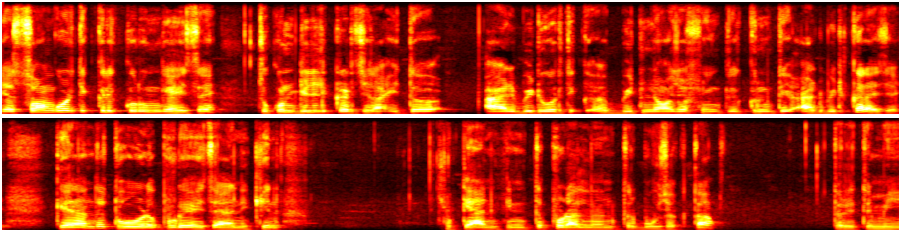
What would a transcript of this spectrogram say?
या सॉन्गवरती क्लिक करून घ्यायचं आहे चुकून डिलीट करशील इथं ॲड बीटवरती बीट नावाच्या ऑप्शन क्लिक करून ते ॲडबीट करायचं आहे केल्यानंतर थोडं पुढे यायचं आहे आणखीन. ओके आणखीन इथं पुढे आल्यानंतर बघू शकता. तर इथे मी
